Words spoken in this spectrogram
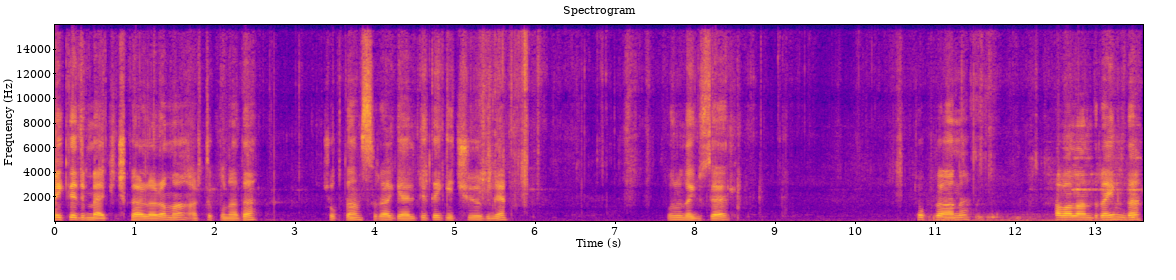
Bekledim belki çıkarlar ama artık buna da çoktan sıra geldi de geçiyor bile. Bunu da güzel toprağını havalandırayım da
